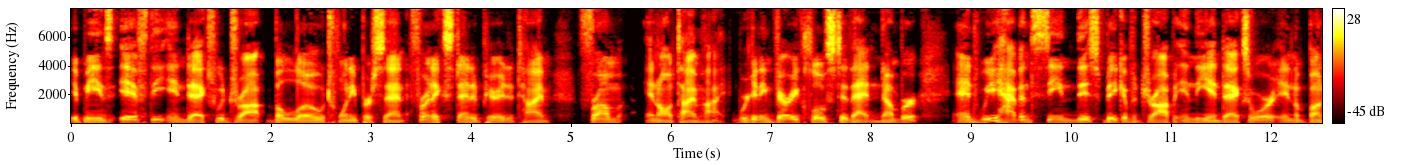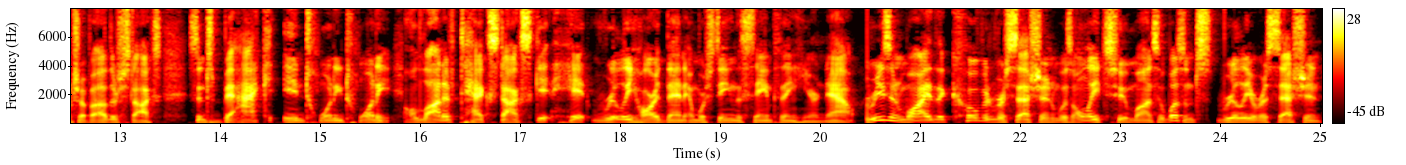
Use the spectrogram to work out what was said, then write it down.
it means if the index would drop below 20% for an extended period of time from an all time high. We're getting very close to that number, and we haven't seen this big of a drop in the index or in a bunch of other stocks since back in 2020. A lot of tech stocks get hit really hard then, and we're seeing the same thing here now. The reason why the COVID recession was only two months, it wasn't really a recession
